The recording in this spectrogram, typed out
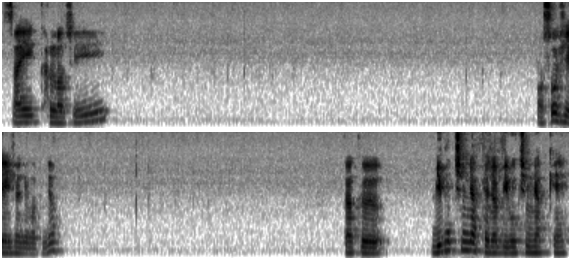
사이칼러지 어소시에이션이거든요. 그러니까 그 미국 심리학회죠. 미국 심리학회.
